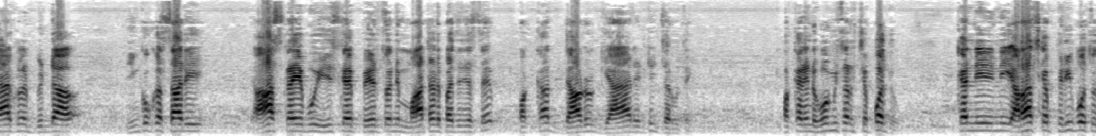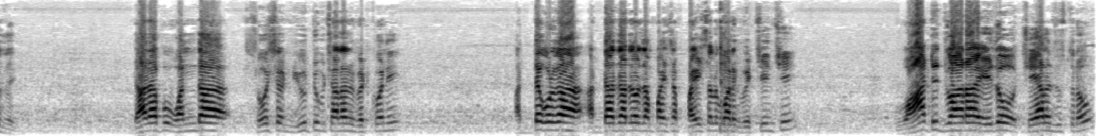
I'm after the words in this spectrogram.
నాయకులను బిడ్డ ఇంకొకసారి ఆ స్క్రైబ్ ఈ స్క్రైబ్ పేరుతోని మాట్లాడే ప్రయత్నం చేస్తే పక్కా దాడులు గ్యారెంటీ జరుగుతాయి. పక్క నేను హోమ్ మినిస్టర్ చెప్పొద్దు. కానీ నీ- అరాచకం పెరిగిపోతుంది. దాదాపు వంద సోషల్ యూట్యూబ్ ఛానల్ పెట్టుకొని అడ్డగొడగా అడ్డాదారులు సంపాదించిన పైసలు వాళ్ళకి వెచ్చించి వాటి ద్వారా ఏదో చేయాలని చూస్తున్నావు.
